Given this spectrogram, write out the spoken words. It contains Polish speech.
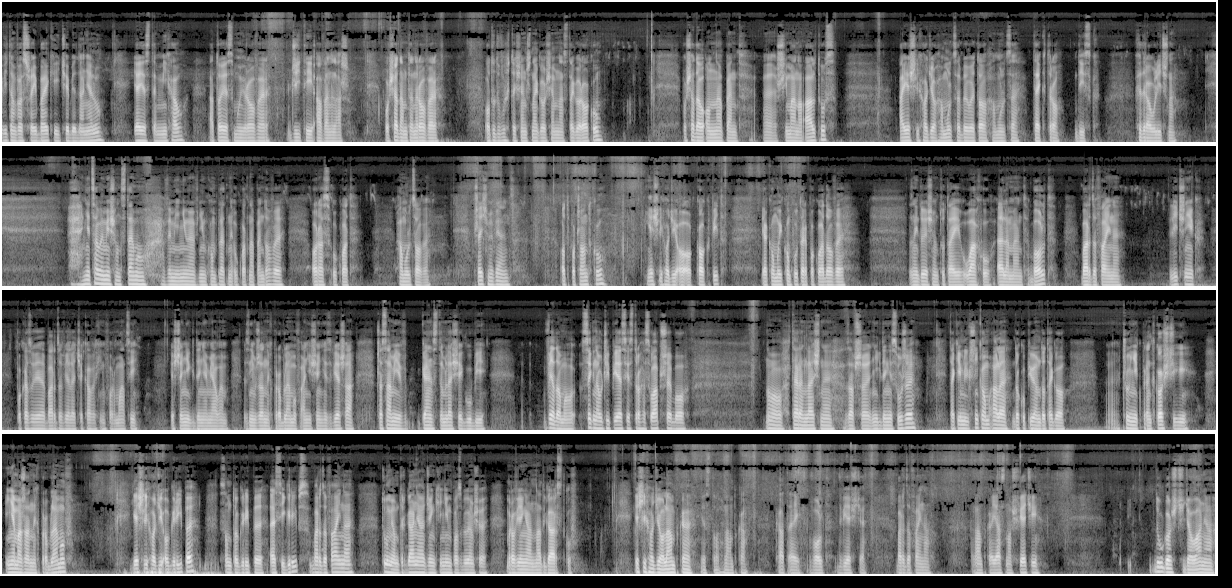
Witam Was Szejbajki i Ciebie Danielu. Ja jestem Michał, a to jest mój rower GT Avenlash. Posiadam ten rower od 2018 roku. Posiadał on napęd e, Shimano Altus, a jeśli chodzi o hamulce, były to hamulce Tektro Disc hydrauliczne. Niecały miesiąc temu wymieniłem w nim kompletny układ napędowy oraz układ hamulcowy. Przejdźmy więc od początku. Jeśli chodzi o kokpit, jako mój komputer pokładowy znajduje się tutaj Wahoo Element Bolt. Bardzo fajny licznik. Pokazuje bardzo wiele ciekawych informacji. Jeszcze nigdy nie miałem z nim żadnych problemów, ani się nie zwiesza. Czasami w gęstym lesie gubi. Wiadomo, sygnał GPS jest trochę słabszy, bo no, teren leśny zawsze nigdy nie służy takim licznikom, ale dokupiłem do tego e, czujnik prędkości i nie ma żadnych problemów. Jeśli chodzi o gripy, są to gripy SI Grips, bardzo fajne tłumią drgania, dzięki nim pozbyłem się mrowienia nadgarstków. Jeśli chodzi o lampkę, jest to lampka Cat A Volt 200. Bardzo fajna lampka, jasno świeci. Długość działania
